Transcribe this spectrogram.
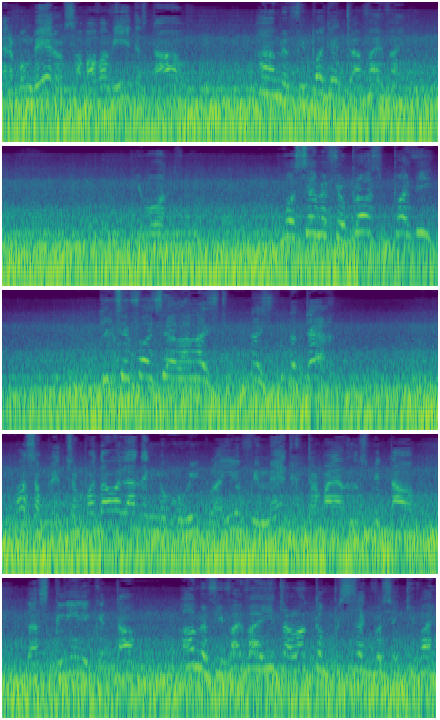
era bombeiro, salvava vidas e tal. Ah, meu filho, pode entrar, vai, vai. E o outro? Você, meu filho, próximo, pode vir. O que, que você fazia lá na, na, na terra? Nossa, Pedro, você pode dar uma olhada no meu currículo aí, eu fui médico, trabalhava no hospital das clínicas e tal. Ah, meu filho, vai, vai, entra logo, estamos precisando de você aqui, vai.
